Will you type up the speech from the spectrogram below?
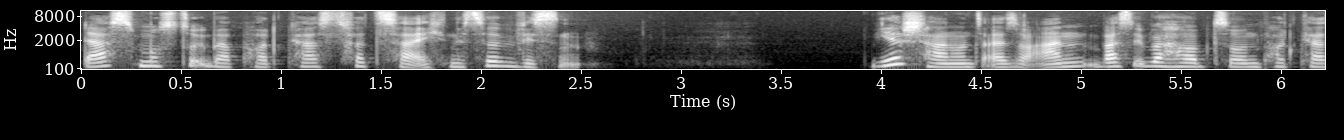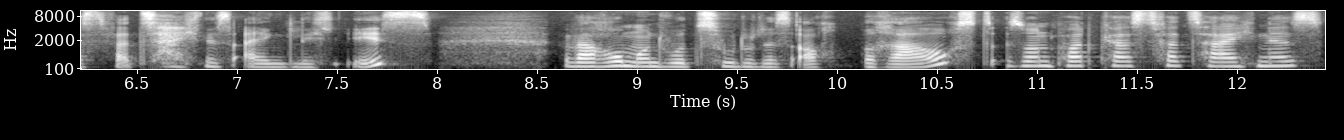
das musst du über Podcast-Verzeichnisse wissen. Wir schauen uns also an, was überhaupt so ein Podcast-Verzeichnis eigentlich ist, warum und wozu du das auch brauchst, so ein Podcast-Verzeichnis.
